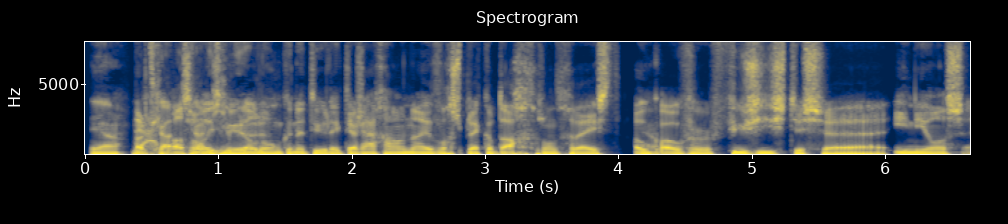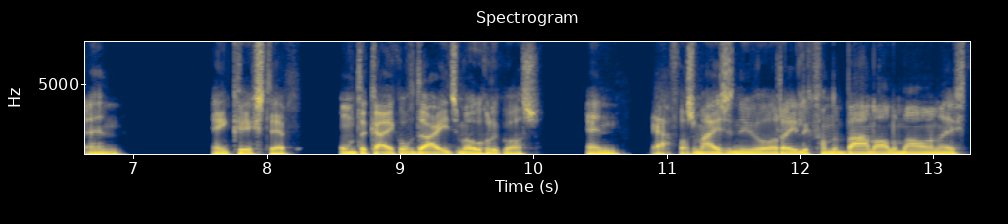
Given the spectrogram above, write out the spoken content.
ja. Maar het het gaat- was wel iets meer dan lonken natuurlijk. Er zijn gewoon heel veel gesprekken op de achtergrond geweest. Ook Ja. over fusies tussen eh, Ineos en, en Quickstep. Om te kijken of daar iets mogelijk was. En ja, volgens mij is het nu wel redelijk van de baan allemaal. En heeft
